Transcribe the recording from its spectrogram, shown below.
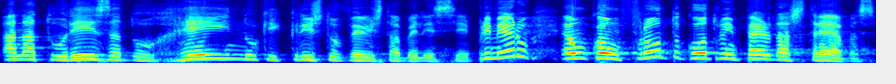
a natureza do reino que Cristo veio estabelecer. Primeiro, é um confronto contra o império das trevas,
